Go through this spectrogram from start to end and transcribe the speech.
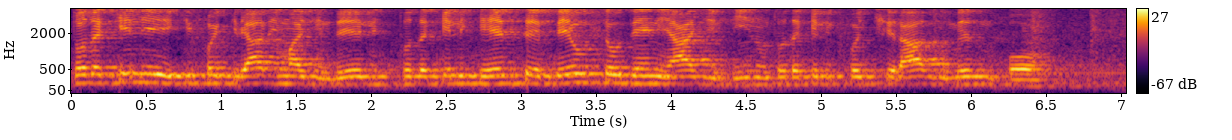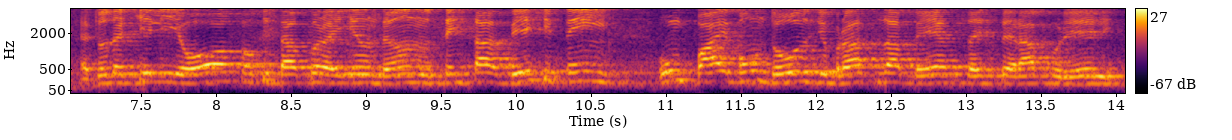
Todo aquele que foi criado à imagem dele, todo aquele que recebeu o seu DNA divino, todo aquele que foi tirado do mesmo pó. É todo aquele órfão que está por aí andando sem saber que tem um pai bondoso de braços abertos a esperar por ele,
